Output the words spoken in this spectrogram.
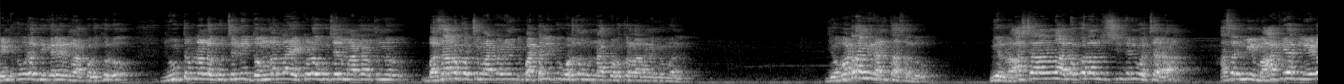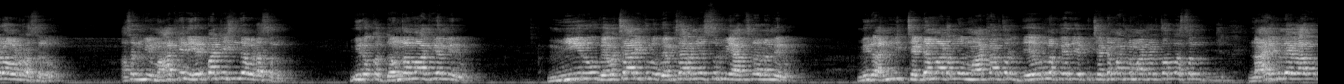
వెంట కూడా దిగలేరు నా కొడుకులు. యూట్యూబ్లలో కూర్చొని దొంగల్లో ఎక్కడో కూర్చొని మాట్లాడుతున్నారు. బజార్లోకి వచ్చి మాట్లాడండి బట్టలు ఇప్పి కొడతాం నా కొడుకులారని మిమ్మల్ని. ఎవడరా మీరు అంత అసలు? మీరు రాష్ట్రాలలో అల్లకొల్లాలు సృష్టించడానికి వచ్చారా? అసలు మీ మాఫియాకి లీడర్ అవ్వడు అసలు? అసలు మీ మాఫియాని ఏర్పాటు చేసింది ఎవడు అసలు? మీరు ఒక దొంగ మాఫియా మీరు. మీరు వ్యవచారికులు వ్యవచారం చేస్తున్నారు మీ ఆఫీసులలో మీరు. మీరు అన్ని చెడ్డ మాటలు మాట్లాడతారు దేవుళ్ళ పేరు చెప్పి చెడ్డ మాటలు మాట్లాడతారు అసలు నాయకులే కాదు.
